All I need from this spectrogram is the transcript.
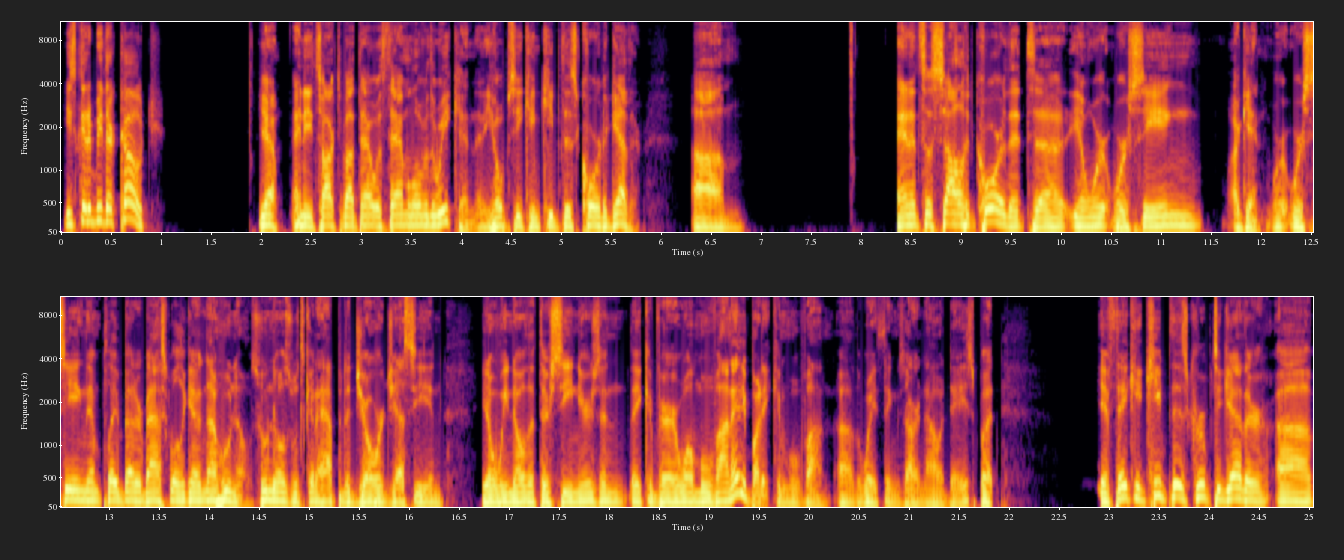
he's going to be their coach. Yeah, and he talked about that with Thamel over the weekend, and he hopes he can keep this core together. Um, and it's a solid core that uh, you know we're we're seeing again. We're we're seeing them play better basketball again. Now, who knows? Who knows what's going to happen to Joe or Jesse? And you know, we know that they're seniors and they could very well move on. Anybody can move on uh, the way things are nowadays. But if they could keep this group together uh,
